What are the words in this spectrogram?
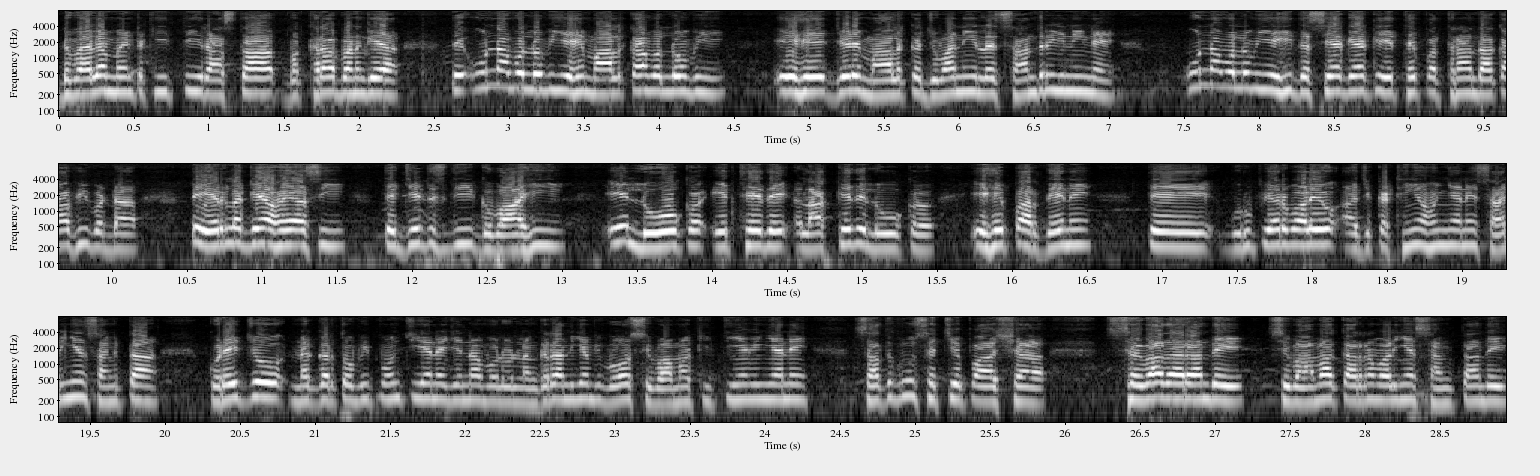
ਡਿਵੈਲਪਮੈਂਟ ਕੀਤੀ, ਰਸਤਾ ਵੱਖਰਾ ਬਣ ਗਿਆ। ਤੇ ਉਹਨਾਂ ਵੱਲੋਂ ਵੀ ਇਹ ਮਾਲਕਾਂ ਵੱਲੋਂ ਵੀ ਇਹ ਜਿਹੜੇ ਮਾਲਕ ਜਵਾਨੀ ਅਲੈਸਾਂਦਰੀਨੀ ਨੇ, ਉਹਨਾਂ ਵੱਲੋਂ ਵੀ ਇਹੀ ਦੱਸਿਆ ਗਿਆ ਕਿ ਇੱਥੇ ਪੱਥਰਾਂ ਦਾ ਕਾਫੀ ਵੱਡਾ ਢੇਰ ਲੱਗਿਆ ਹੋਇਆ ਸੀ। ਤੇ ਜਿਸ ਦੀ ਗਵਾਹੀ ਇਹ ਲੋਕ ਇੱਥੇ ਦੇ ਇਲਾਕੇ ਦੇ ਲੋਕ ਇਹ ਭਰਦੇ ਨੇ ਤੇ ਗੁਰੂ ਪਿਆਰ ਵਾਲਿਓ ਅੱਜ ਇਕੱਠੀਆਂ ਹੋਈਆਂ ਨੇ, ਸਾਰੀਆਂ ਸੰਗਤਾਂ ਕੁਰੇਜੋ ਨਗਰ ਤੋਂ ਵੀ ਪਹੁੰਚੀਆਂ ਨੇ, ਜਿਨ੍ਹਾਂ ਵੱਲੋਂ ਲੰਗਰਾਂ ਦੀਆਂ ਵੀ ਬਹੁਤ ਸੇਵਾਵਾਂ ਕੀਤੀਆਂ ਗਈਆਂ ਨੇ। ਸਤਿਗੁਰੂ ਸੱਚੇ ਪਾਤਸ਼ਾਹ ਸੇਵਾਦਾਰਾਂ ਦੇ ਸੇਵਾਵਾਂ ਕਰਨ ਵਾਲੀਆਂ ਸੰਗਤਾਂ ਦੇ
